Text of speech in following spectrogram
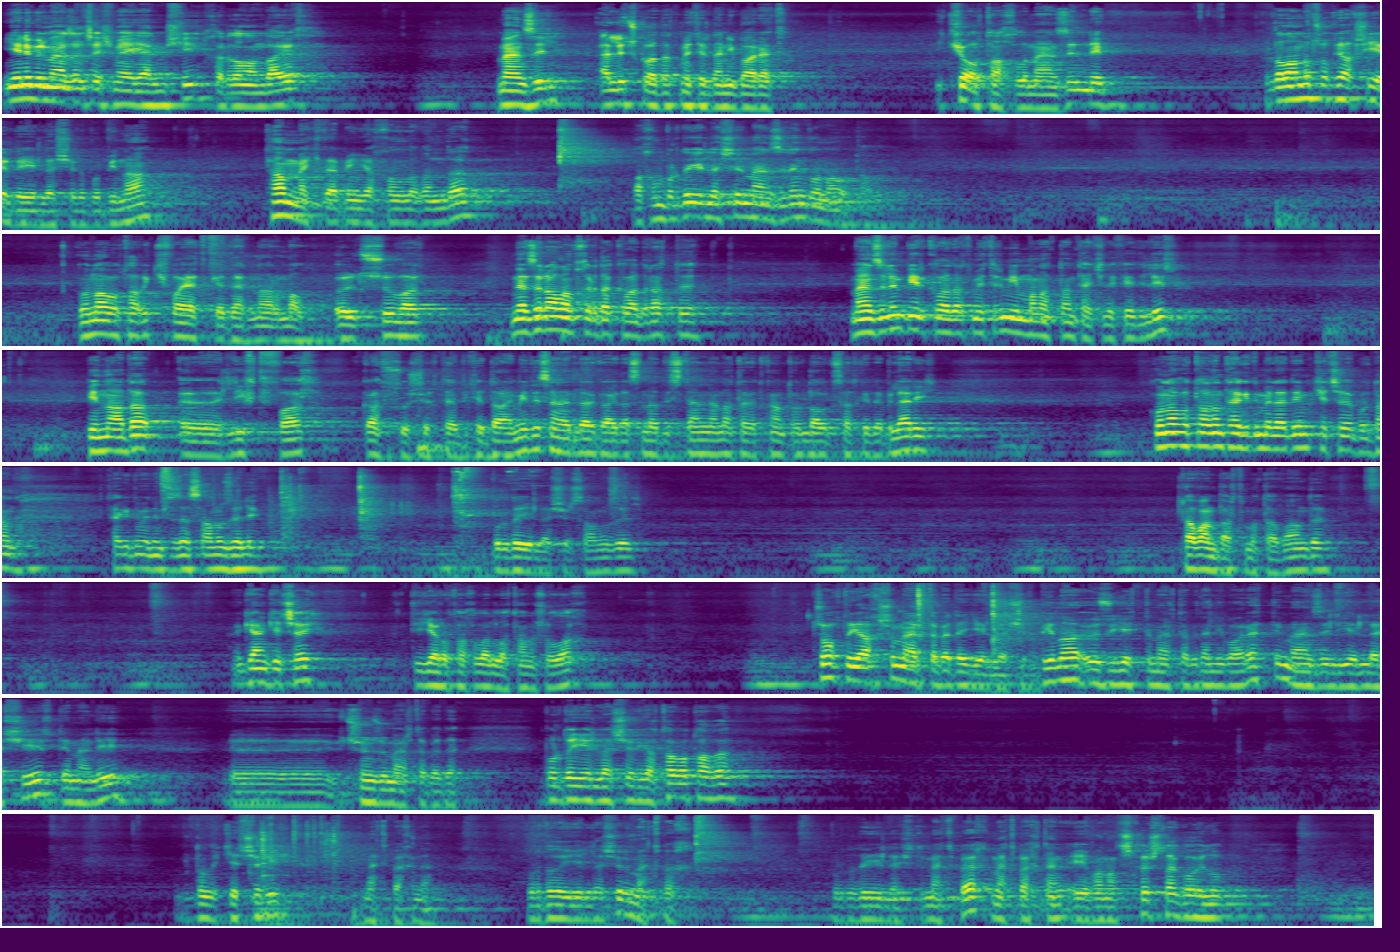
Yeni bir mənzil çəkməyə gəlmişik. Xırdalandayıq. Mənzil 53 kvadrat metrdən ibarət 2 otaqlı mənzildir. Xırdalanda çox yaxşı yerdə yerləşir bu bina. Tam məktəbin yaxınlığında. Baxın burada yerləşir mənzilin qonaq otağı. Qonaq otağı kifayət qədər normal ölçüsü var. Nəzərə alan xırda kvadratdır. Mənzilin 1 kvadrat metri 1000 manatdan təklif edilir. Binada e, lift var, qaz su işıq təbii ki daimidir. Sənədlər qaydasındadır. İstənilən notariat kontorunda alıb-satq edə bilərik. Qonaq otağını təqdim elədim. Keçək buradan təqdim edim sizə sanuzeli. Burada yerləşir sanuzel. Tavan dartma tavandır. Gəlin keçək. Digər otaqlarla tanış olaq. Çox da yaxşı mərtəbədə yerləşir. Bina özü 7 mərtəbədən ibarətdir. Mənzil yerləşir, deməli, 3-cü mərtəbədə. Burada yerləşir yataq otağı. Burada da keçirik mətbəxinə. Burada da yerləşir mətbəx. Burada da yerləşdi mətbəx. Mətbəxdən eyvana çıxış da qoyulub.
